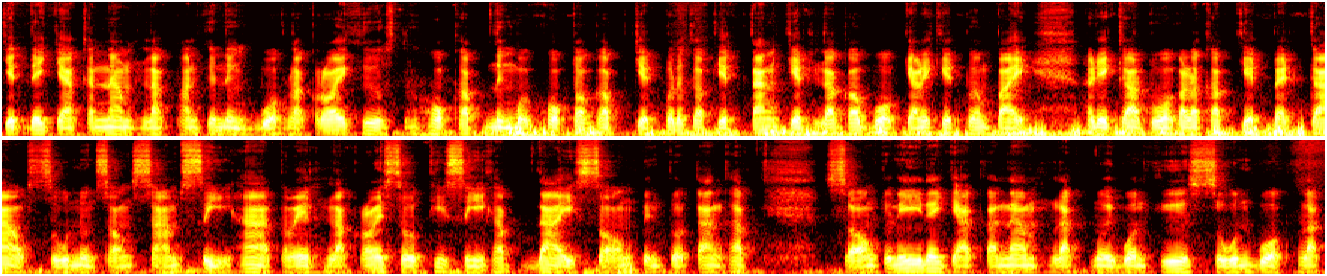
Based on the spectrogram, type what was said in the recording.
เจ็ดได้จากการนำหลักพันคือหนึ่งบวกหลักร้อยคือหกครับหนึ่งบวกหกเท่ากับเจ็ดเท่ากับเจ็ดตั้งเจ็ดแล้วก็บวกจากเลขเจ็ดเพิ่มไปเลขเก้าตัวกันแล้วครับเจ็ดแปดเก้าศูนย์หนึ่งสองสามสี่ห้าต่อไปหลักร้อยสูตรที่สี่ครับได้สองเป็นตัวตั้งครับ สองตัวนี้ได้จากการนำหลักหน่วยบนคือ 0 บวกหลัก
